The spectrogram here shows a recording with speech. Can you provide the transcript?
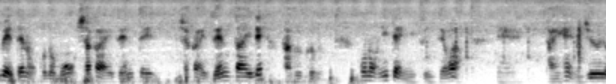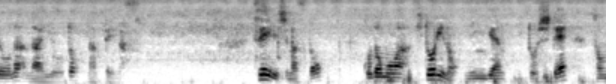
全ての子どもを社会全体社会全体で育むこの2点については、えー、大変重要な内容となっています整理しますと子供は一人の人間として尊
